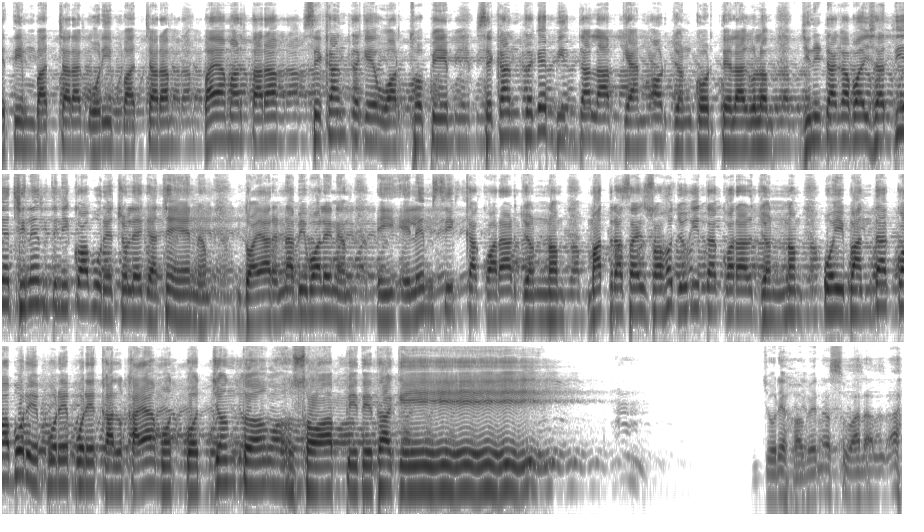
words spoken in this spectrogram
এতিম বাচ্চারা গরিব বাচ্চারা, ভাই আমার তারা সেখান থেকে অর্থ পেয়ে সেখান থেকে বিদ্যা লাভ, জ্ঞান অর্জন করতে লাগল। যিনি টাকা পয়সা দিয়েছিলেন, তিনি কবরে চলে গেছেন। দয়ার নাবি বলেন, এই এলেম শিক্ষা করার জন্য, মাদ্রাসায় সহযোগিতা করার জন্য, ওই বান্দা কবরে পড়ে পড়ে কাল কায়ামত পর্যন্ত সব পেতে থাকে। জোরে হবে না সোয়াল আল্লাহ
